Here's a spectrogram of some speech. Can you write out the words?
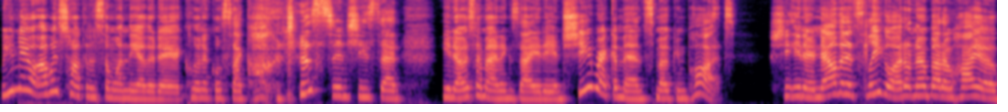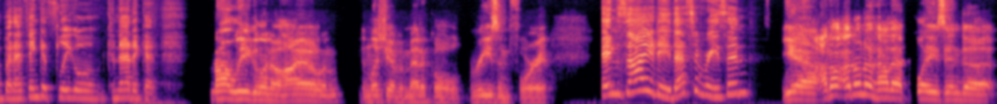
Well, you know, I was talking to someone the other day, a clinical psychologist, and she said, you know, some about anxiety, and she recommends smoking pot. She, you know, now that it's legal, I don't know about Ohio, but I think it's legal in Connecticut. Not legal in Ohio, and unless you have a medical reason for it. Anxiety, that's a reason. Yeah, I don't I don't know how that plays into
